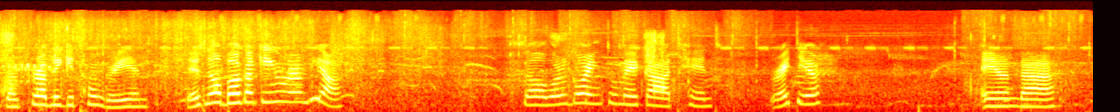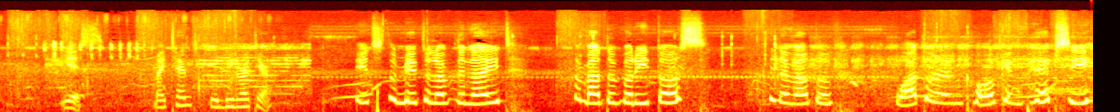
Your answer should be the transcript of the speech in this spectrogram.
Cause I'll probably get hungry and there's no Burger King around here. So we're going to make a tent right here. And uh, yes, my tent will be right here. It's the middle of the night. I'm out of burritos. And I'm out of water and Coke and Pepsi.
